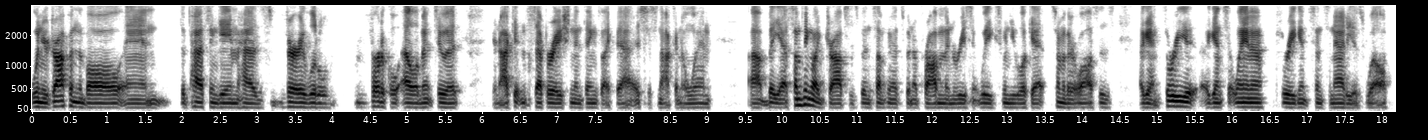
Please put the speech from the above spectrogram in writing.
when you're dropping the ball and the passing game has very little vertical element to it, you're not getting separation and things like that. It's just not going to win. Uh, but yeah, something like drops has been something that's been a problem in recent weeks when you look at some of their losses. Again, three against Atlanta, three against Cincinnati as well.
